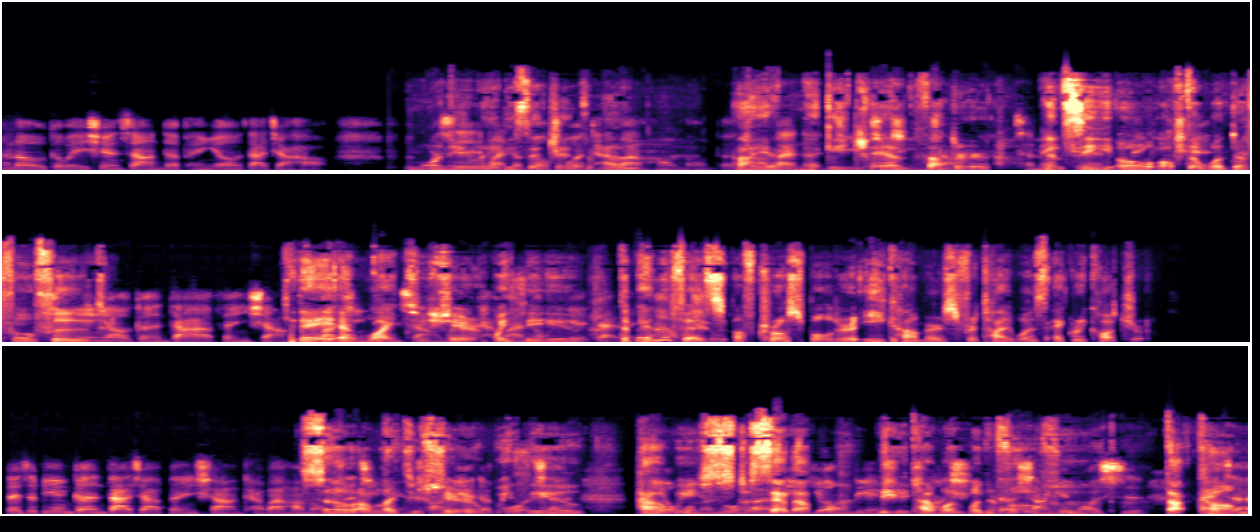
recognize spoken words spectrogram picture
Hello，各位线上的朋友，大家好。Good morning, ladies and gentlemen. I am Maggie Chen, founder and CEO of the Wonderful Food. Today, I'd like to share with you the benefits of cross border e commerce for Taiwan's agriculture. So I would like to share with you how we set up the 续创新的商业模式，带着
